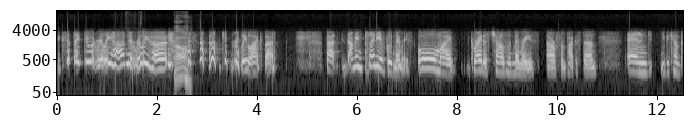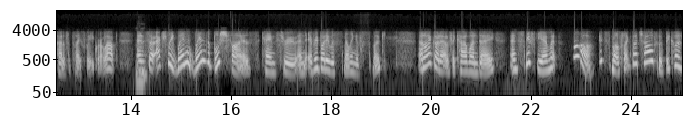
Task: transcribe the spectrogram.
Except they do it really hard and it really hurt. Oh. I didn't really like that. But, I mean, plenty of good memories. All my greatest childhood memories are from Pakistan. And you become part of the place where you grow up. Mm-hmm. And so, actually, when, when the bushfires came through and everybody was smelling of smoke, and I got out of the car one day and sniffed the air and went, oh, it smells like my childhood because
